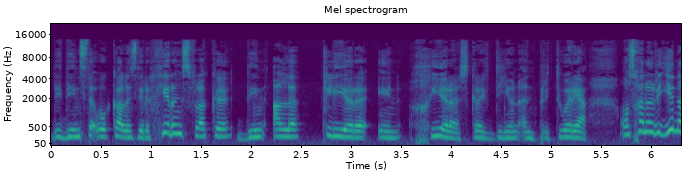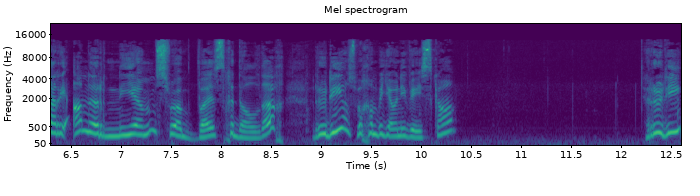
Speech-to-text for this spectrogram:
die dienste ook al is, die regeringsvlakke dien alle kleure en geure skryf Dion in Pretoria. Ons gaan nou die een na die ander neem, so wys geduldig. Rudy, ons begin by jou in die Weskaap. Rudy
